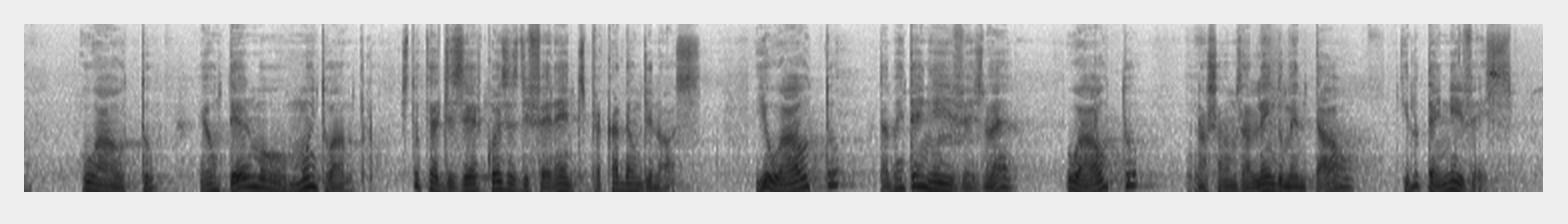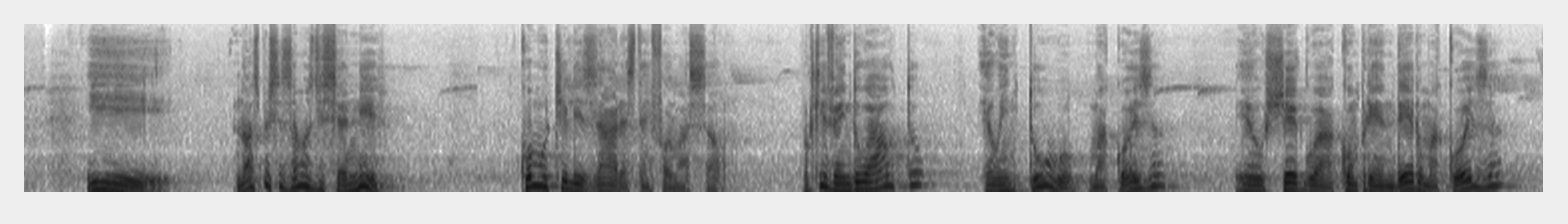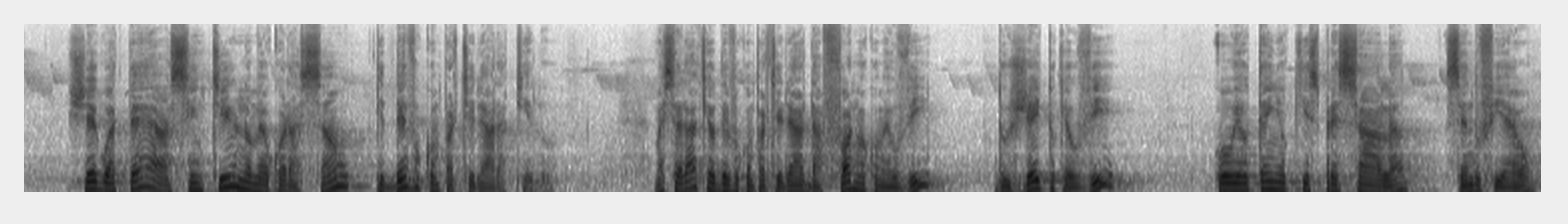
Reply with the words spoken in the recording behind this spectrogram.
O alto é um termo muito amplo. Isto quer dizer coisas diferentes para cada um de nós. E o alto também tem níveis, não é? O alto, nós chamamos além do mental, aquilo tem níveis. E nós precisamos discernir como utilizar esta informação. Porque vem do alto, eu intuo uma coisa, eu chego a compreender uma coisa, chego até a sentir no meu coração que devo compartilhar aquilo. Mas será que eu devo compartilhar da forma como eu vi? Do jeito que eu vi? Ou eu tenho que expressá-la sendo fiel?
